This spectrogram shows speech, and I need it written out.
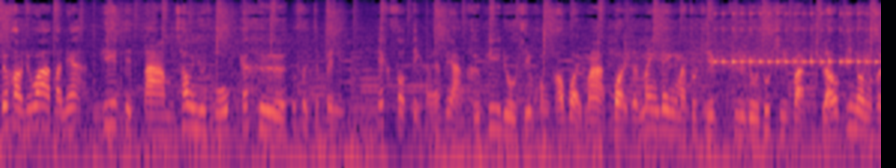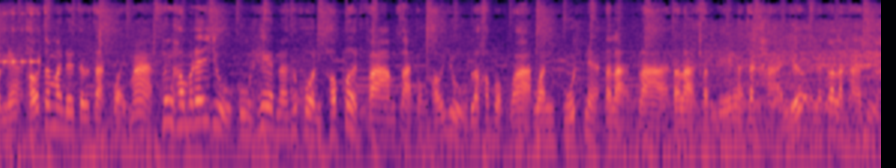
ด้วยความที่ว่าตอนเนี้ยพี่ติดตามช่อง YouTube ก็คือรู้สึกจะเป็นเอ็กโซติกอะไรสักอย่างคือพี่ดูคลิปของเขาบ่อยมาก บ่อยจนแม่งเด้งมาทุกคลิปคือดูทุกคลิปอะแล้วพี่นนท์คนเนี้ยเขาจะมาเดินจตุจักรบ่อยมาก ซึ่งเขาไม่ได้อยู่กรุงเทพนะทุกคนเขาเปิดฟาร์มสัตว์ของเขาอยู่ แล้วเขาบอกว่าวันพุธเนี่ยตลาดปลาตลาดสัตว์เลี้ยงอะจะขายเยอะแล้วก็ราคาถูก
